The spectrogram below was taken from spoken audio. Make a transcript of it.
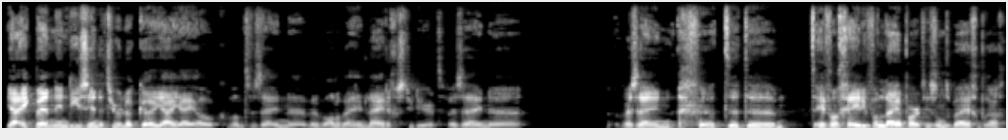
Ja, ik ben in die zin natuurlijk, uh, ja, jij ook, want we, zijn, uh, we hebben allebei in Leiden gestudeerd. We zijn, uh, we zijn het, de, het evangelie van Leipart is ons bijgebracht.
